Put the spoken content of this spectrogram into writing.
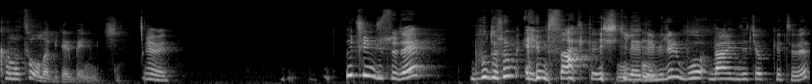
kanıtı olabilir benim için. Evet. Üçüncüsü de bu durum emsal teşkil edebilir. Bu bence çok kötü.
